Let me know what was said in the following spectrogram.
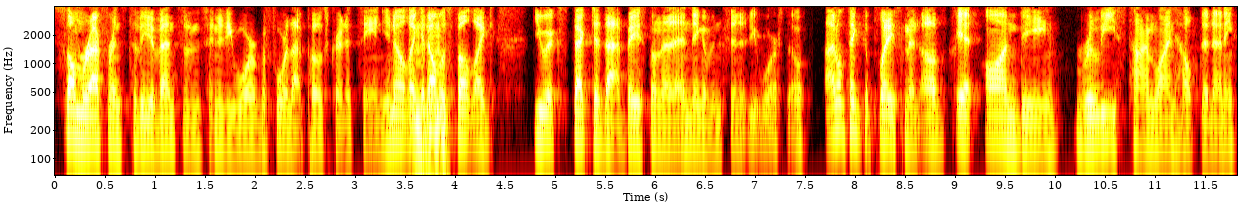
some reference to the events of Infinity War before that post credit scene. You know, like mm-hmm. it almost felt like you expected that based on that ending of Infinity War. So I don't think the placement of it on the release timeline helped it any.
